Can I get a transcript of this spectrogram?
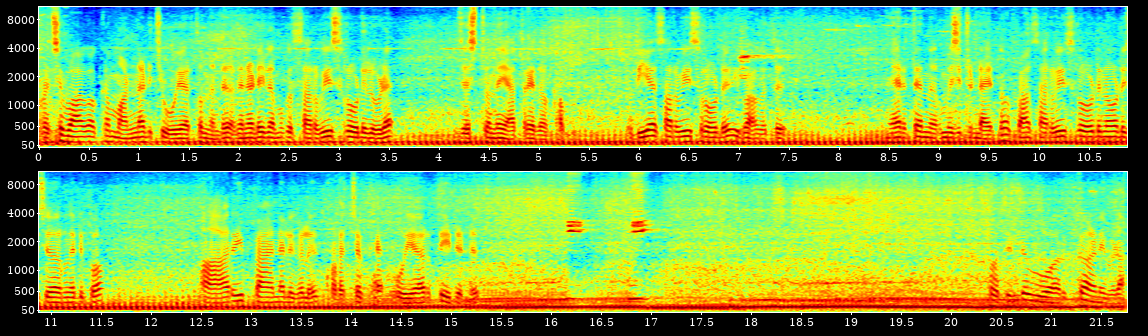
കുറച്ച് ഭാഗമൊക്കെ മണ്ണടിച്ച് ഉയർത്തുന്നുണ്ട്. അതിനിടയിൽ നമുക്ക് സർവീസ് റോഡിലൂടെ ജസ്റ്റ് ഒന്ന് യാത്ര ചെയ്ത് നോക്കാം. പുതിയ സർവീസ് റോഡ് ഈ ഭാഗത്ത് നേരത്തെ നിർമ്മിച്ചിട്ടുണ്ടായിരുന്നു. അപ്പോൾ ആ സർവീസ് റോഡിനോട് ചേർന്നിട്ടിപ്പോൾ ആറി പാനലുകൾ കുറച്ചൊക്കെ ഉയർത്തിയിട്ടുണ്ട്. അപ്പോൾ അതിന്റെ വർക്കാണ് ഇവിടെ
